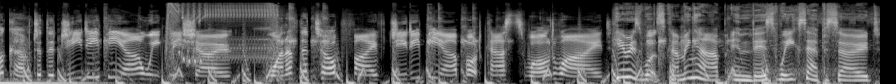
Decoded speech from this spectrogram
Welcome to the GDPR Weekly Show, one of the top five GDPR podcasts worldwide. Here is what's coming up in this week's episode.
